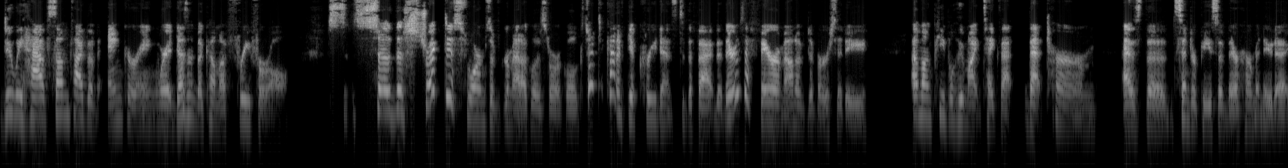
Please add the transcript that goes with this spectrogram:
do we have some type of anchoring where it doesn't become a free for all? So the strictest forms of grammatical historical start to kind of give credence to the fact that there is a fair amount of diversity among people who might take that that term as the centerpiece of their hermeneutic.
